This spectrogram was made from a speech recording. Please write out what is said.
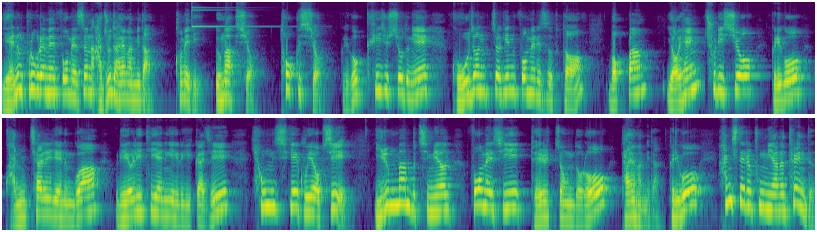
예능 프로그램의 포맷은 아주 다양합니다. 코미디, 음악쇼, 토크쇼, 그리고 퀴즈쇼 등의 고전적인 포맷에서부터 먹방, 여행, 추리쇼, 그리고 관찰 예능과 리얼리티 예능에 이르기까지 형식의 구애 없이 이름만 붙이면 포맷이 될 정도로 다양합니다. 그리고 한 시대를 풍미하는 트렌드,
